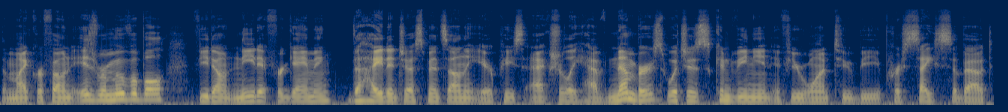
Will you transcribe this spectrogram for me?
The microphone is removable if you don't need it for gaming. The height adjustments on the earpiece actually have numbers, which is convenient if you want to be precise about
